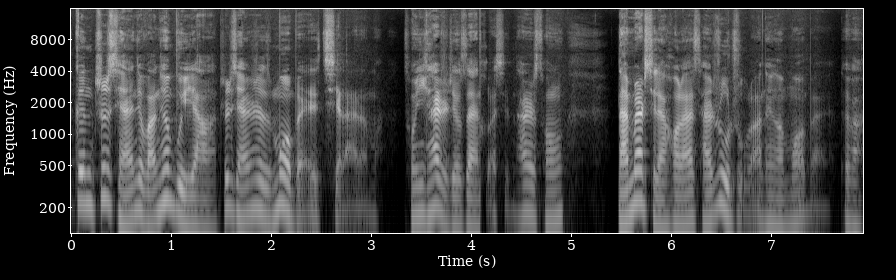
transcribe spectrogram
跟之前就完全不一样了，之前是漠北起来的嘛。从一开始就在核心，他是从南边起来，后来才入主了那个漠北，对吧？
